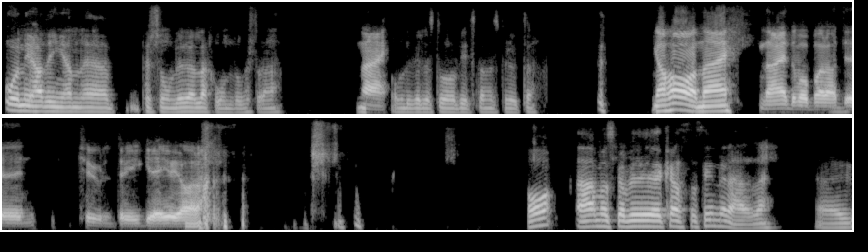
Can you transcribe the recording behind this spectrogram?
och ni hade ingen eh, personlig relation då förstår jag? Nej. Om du ville stå och vifta med sprutor. Jaha, nej, nej, det var bara att det är en kul dryg grej att göra. ja, men ska vi kasta oss in i det här eller? Eh,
